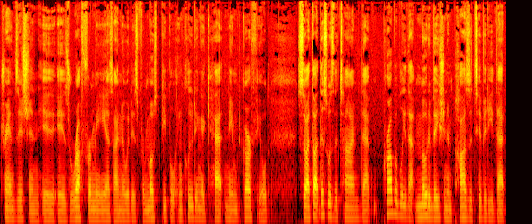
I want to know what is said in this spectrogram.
transition is, is rough for me, as I know it is for most people, including a cat named Garfield. So I thought this was the time that probably that motivation and positivity, that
